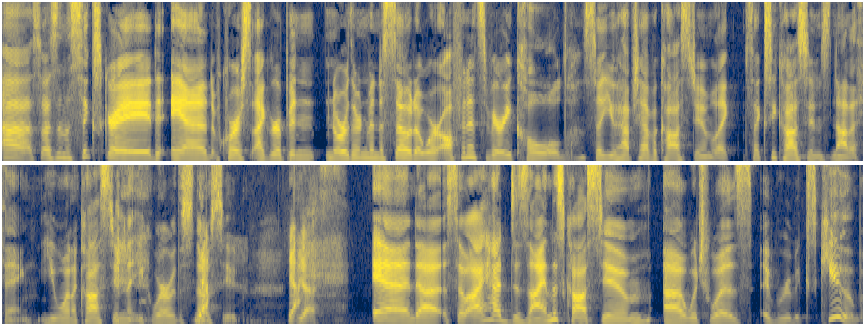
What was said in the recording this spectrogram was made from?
Uh, so I was in the sixth grade, and of course, I grew up in northern Minnesota, where often it's very cold. So you have to have a costume. Like sexy costumes, not a thing. You want a costume that you can wear with a snowsuit. Yeah. Yes. And uh, so I had designed this costume, uh, which was a Rubik's Cube.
